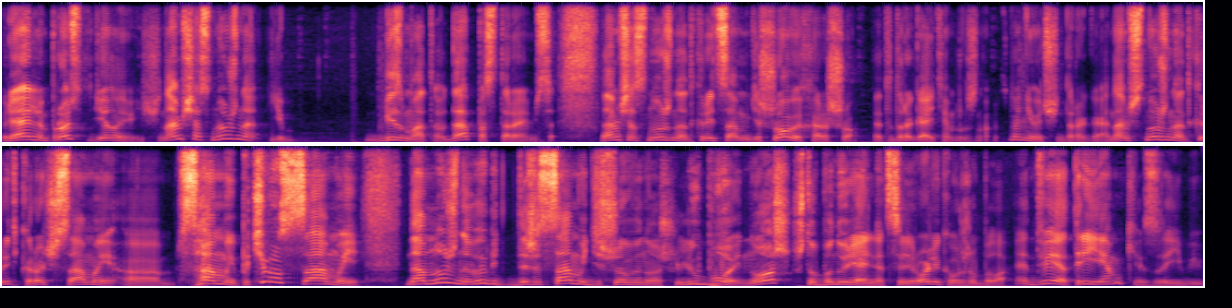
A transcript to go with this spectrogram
Реально просто делаем вещи. Нам сейчас нужно еб без матов, да, постараемся. Нам сейчас нужно открыть самый дешевый, хорошо. Это дорогая тема должна быть, но не очень дорогая. Нам сейчас нужно открыть, короче, самый, э, самый, почему самый? Нам нужно выбить даже самый дешевый нож. Любой нож, чтобы, ну, реально, цель ролика уже была. Две, три эмки, заеби.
